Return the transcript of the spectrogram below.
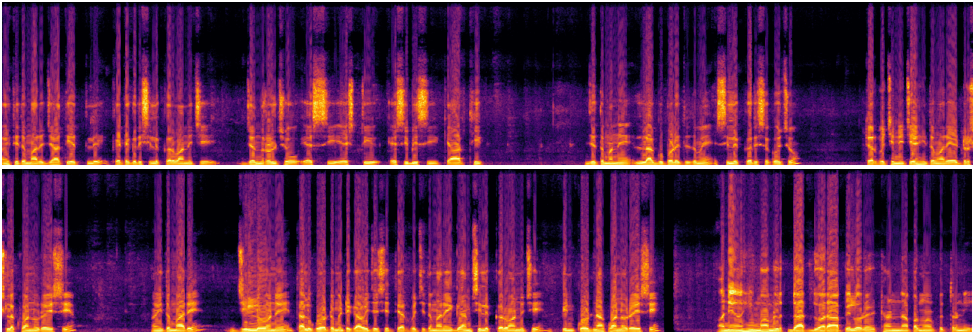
અહીંથી તમારે જાતિ એટલે કેટેગરી સિલેક્ટ કરવાની છે. જનરલ છો એસસી એસટી એસીબીસી કે આર્થિક જે તમને લાગુ પડે તે તમે સિલેક્ટ કરી શકો છો. ત્યાર પછી નીચે અહીં તમારે એડ્રેસ લખવાનું રહેશે. અહીં તમારે જિલ્લો અને તાલુકો ઓટોમેટિક આવી જશે, ત્યાર પછી તમારે ગામ સિલેક્ટ કરવાનું છે, પિનકોડ નાખવાનો રહેશે અને અહીં મામલતદાર દ્વારા આપેલો રહેઠાણના પ્રમાણપત્રની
